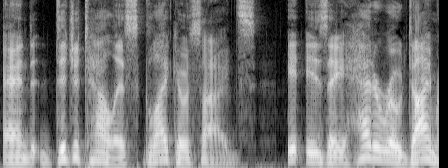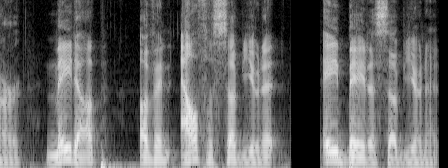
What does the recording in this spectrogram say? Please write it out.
and digitalis glycosides. It is a heterodimer made up of an alpha subunit, a beta subunit,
